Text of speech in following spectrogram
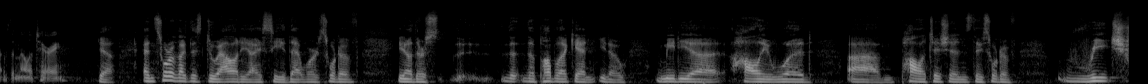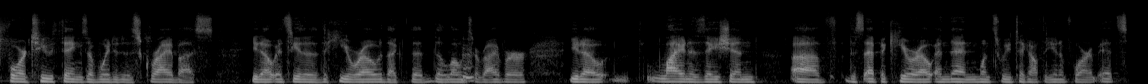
of the military. Yeah, and sort of like this duality I see that we're sort of, you know, there's the, the public and, you know, media, Hollywood, um, politicians, they sort of reach for two things of way to describe us. You know, it's either the hero, like the, the lone survivor, you know, lionization of this epic hero, and then once we take off the uniform, it's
